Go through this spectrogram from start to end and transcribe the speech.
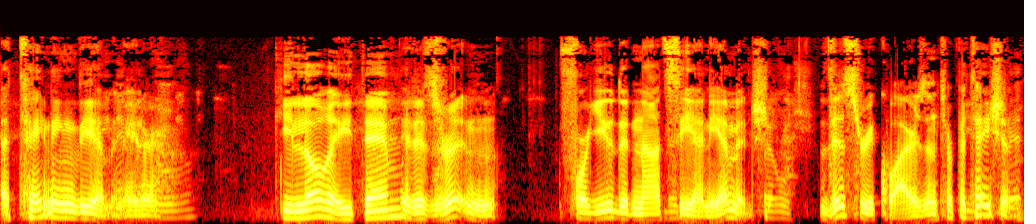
Attaining the emanator. It is written, For you did not see any image. This requires interpretation.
